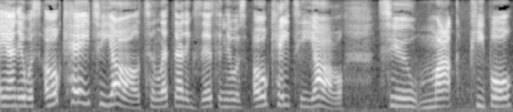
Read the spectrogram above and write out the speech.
And it was okay to y'all to let that exist. And it was okay to y'all to mock people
